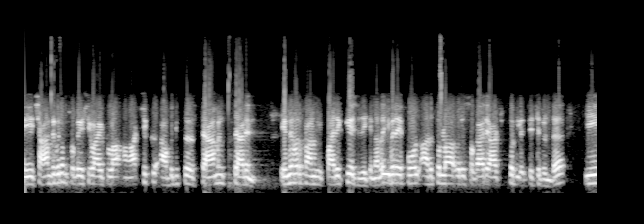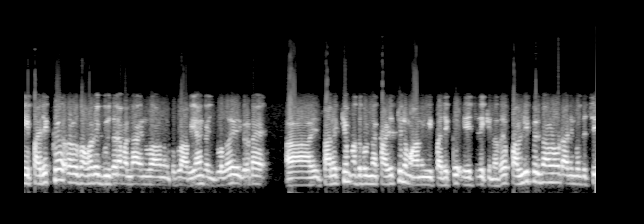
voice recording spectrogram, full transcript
ഈ- ശാന്തിപുരം സ്വദേശികളായിട്ടുള്ള ആഷിഖ് അഭിജിത്ത് സ്റ്റാമിൻ സ്റ്റാലിൻ എന്നിവർക്കാണ് പരിക്കേറ്റിരിക്കുന്നത് ഇവരെ ഇപ്പോൾ അടുത്തുള്ള ഒരു സ്വകാര്യ ആശുപത്രിയിൽ എത്തിച്ചിട്ടുണ്ട്. ഈ പരിക്ക് വളരെ ഗുരുതരമല്ല എന്നുള്ളതാണ് നമുക്കിപ്പോൾ അറിയാൻ കഴിഞ്ഞിട്ടുള്ളത്. ഇവരുടെ തലയ്ക്കും അതുപോലെ തന്നെ കഴുത്തിനുമാണ് ഈ പരിക്ക് ഏറ്റിരിക്കുന്നത്. പള്ളി പെരുന്നാളിനോടനുബന്ധിച്ച്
